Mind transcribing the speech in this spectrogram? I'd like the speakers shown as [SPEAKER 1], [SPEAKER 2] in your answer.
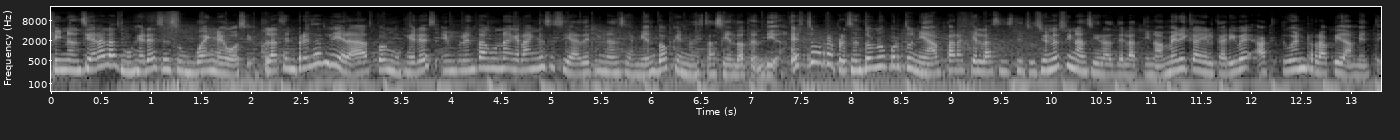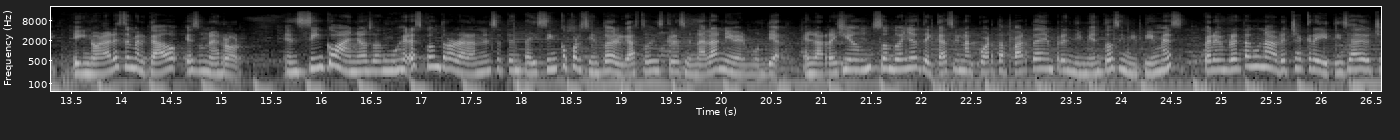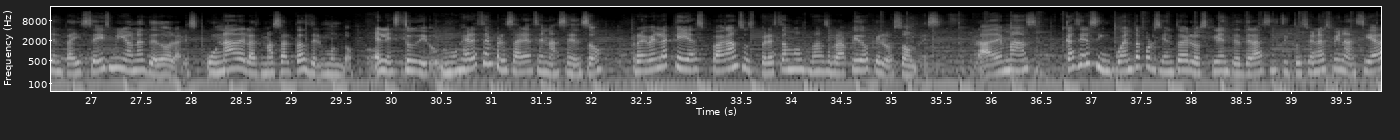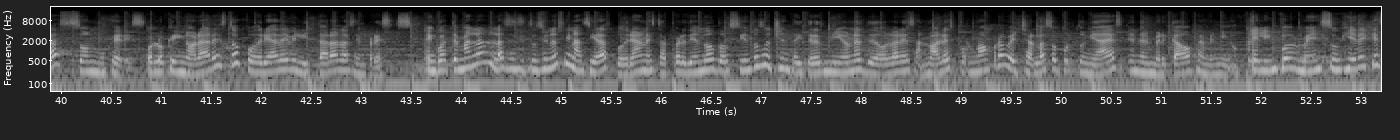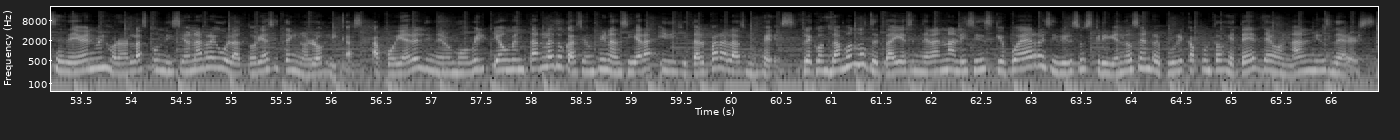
[SPEAKER 1] Financiar a las mujeres es un buen negocio. Las empresas lideradas por mujeres enfrentan una gran necesidad de financiamiento que no está siendo atendida. Esto representa una oportunidad para que las instituciones financieras de Latinoamérica y el Caribe actúen rápidamente. Ignorar este mercado es un error. En cinco años, las mujeres controlarán el 75% del gasto discrecional a nivel mundial. En la región, son dueñas de casi una cuarta parte de emprendimientos y MIPIMES, pero enfrentan una brecha crediticia de 86 millones de dólares, una de las más altas del mundo. El estudio Mujeres Empresarias en Ascenso revela que ellas pagan sus préstamos más rápido que los hombres. Además, Casi el 50% de los clientes de las instituciones financieras son mujeres, por lo que ignorar esto podría debilitar a las empresas. En Guatemala, las instituciones financieras podrían estar perdiendo 283 millones de dólares anuales por no aprovechar las oportunidades en el mercado femenino. El informe sugiere que se deben mejorar las condiciones regulatorias y tecnológicas, apoyar el dinero móvil y aumentar la educación financiera y digital para las mujeres. Le contamos los detalles en el análisis que puede recibir suscribiéndose en república.gt Newsletters.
